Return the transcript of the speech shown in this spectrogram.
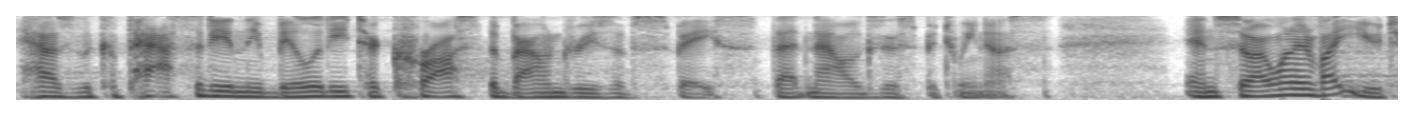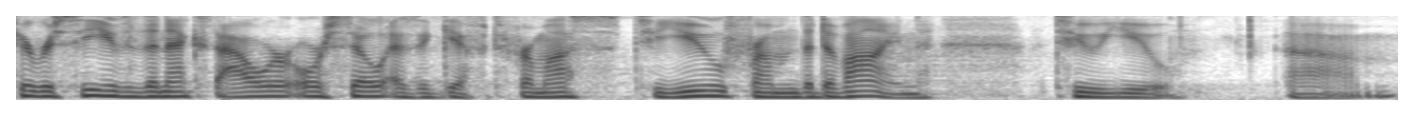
has the capacity and the ability to cross the boundaries of space that now exist between us. And so I want to invite you to receive the next hour or so as a gift from us to you, from the divine to you. Um,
